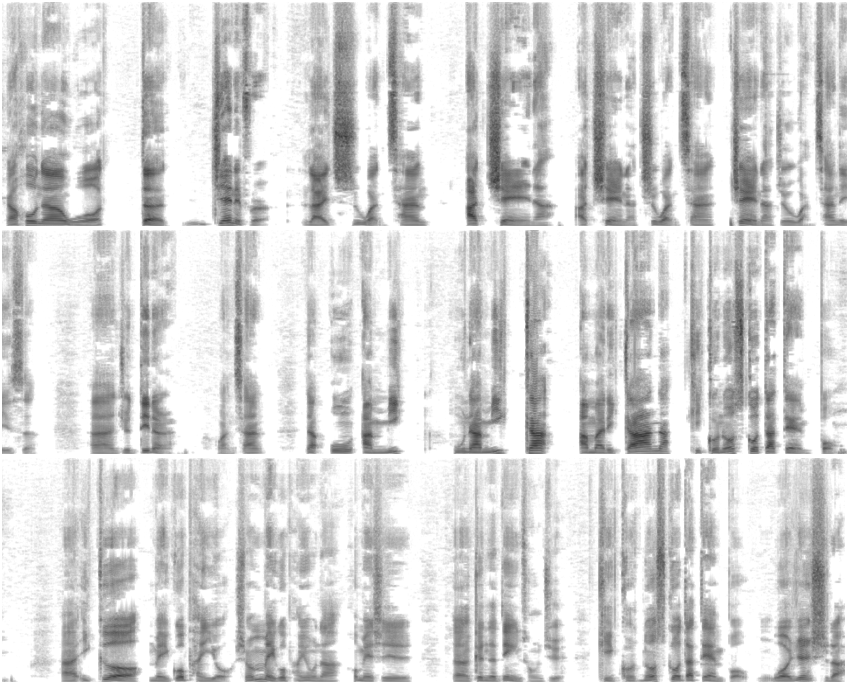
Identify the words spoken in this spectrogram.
然后呢，我等 Jennifer 来吃晚餐，a cena a cena 吃晚餐，cena 就是晚餐的意思，嗯、呃，就 dinner 晚餐。 Da un amico, un'amica americana che conosco da tempo，啊，一个美国朋友，什么美国朋友呢？后面是呃跟着定语从句，che conosco da tempo，我认识了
